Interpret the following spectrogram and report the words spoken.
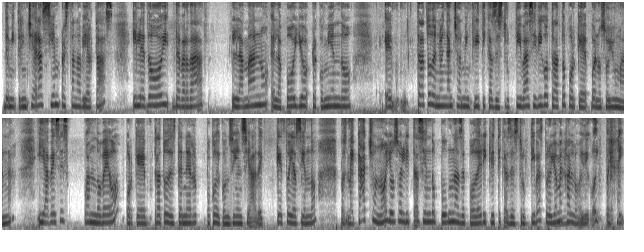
de mi trinchera siempre están abiertas y le doy de verdad la mano, el apoyo, recomiendo, eh, trato de no engancharme en críticas destructivas y digo trato porque, bueno, soy humana y a veces cuando veo, porque trato de tener un poco de conciencia de qué estoy haciendo, pues me cacho, ¿no? Yo solita haciendo pugnas de poder y críticas destructivas, pero yo me jalo y digo, ¡ay, espérate,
